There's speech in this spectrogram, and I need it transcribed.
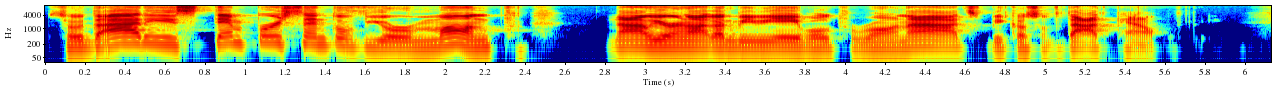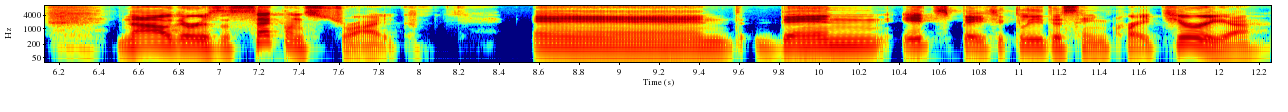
So that is 10% of your month. Now you're not going to be able to run ads because of that penalty. Now there is a second strike and then it's basically the same criteria.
